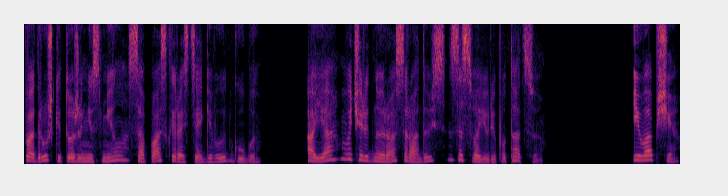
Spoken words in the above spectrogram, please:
Подружки тоже не смело, с опаской растягивают губы. А я в очередной раз радуюсь за свою репутацию. И вообще,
